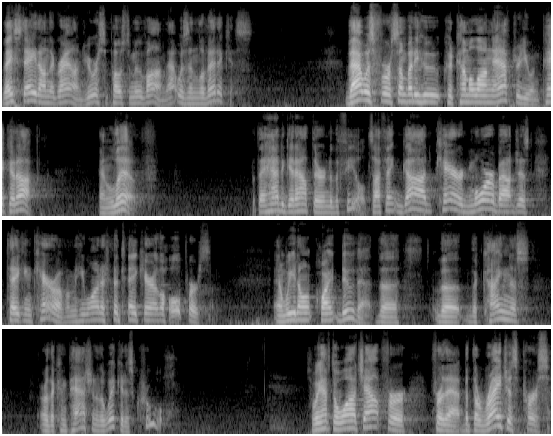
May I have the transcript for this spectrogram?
they stayed on the ground. You were supposed to move on. That was in Leviticus. That was for somebody who could come along after you and pick it up and live. But they had to get out there into the fields. I think God cared more about just taking care of them. He wanted to take care of the whole person. And we don't quite do that. The, the, the kindness or the compassion of the wicked is cruel. So we have to watch out for, for that. But the righteous person,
